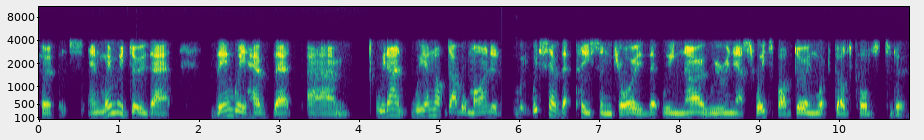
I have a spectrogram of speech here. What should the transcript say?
purpose. And when we do that, then we have that. Um, we don't. We are not double-minded. We, we just have that peace and joy that we know we're in our sweet spot doing what God's called us to do.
